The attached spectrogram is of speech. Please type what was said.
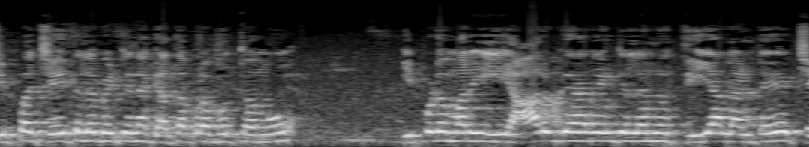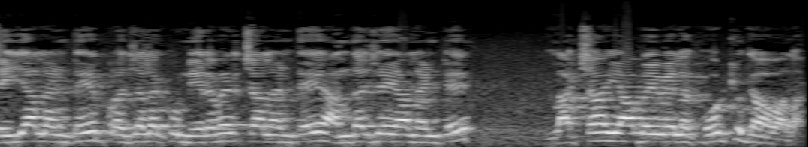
చిప్ప చేతిలో పెట్టిన గత ప్రభుత్వము ఇప్పుడు మరి ఈ ఆరు గ్యారెంటీలను తీయాలంటే చెయ్యాలంటే ప్రజలకు నెరవేర్చాలంటే అందజేయాలంటే లక్షా యాభై వేల కోట్లు కావాలా.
